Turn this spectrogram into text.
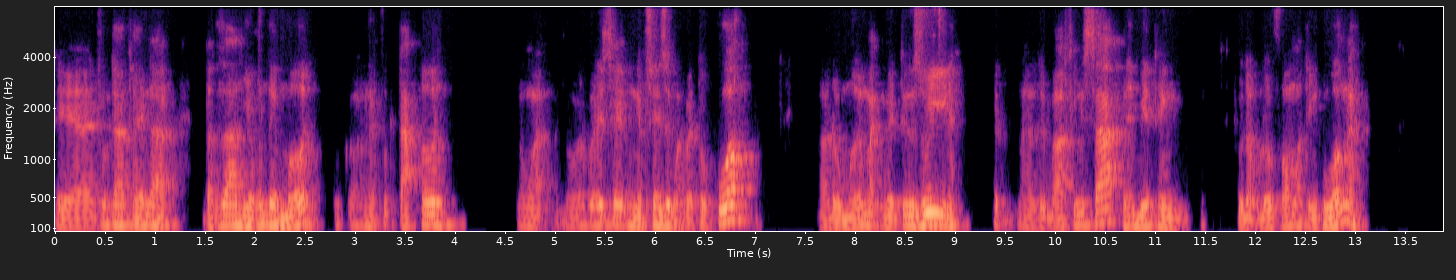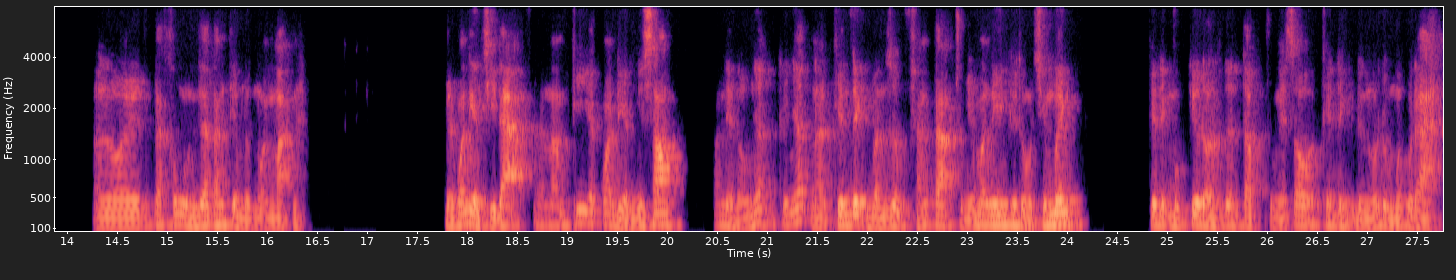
thì à, chúng ta thấy là đặt ra nhiều vấn đề mới còn là phức tạp hơn đúng không ạ? Đối với xây nghiệp xây dựng bảo vệ tổ quốc và đổi mới mạnh về tư duy này dự báo chính xác nên biến thành chủ động đối phó mọi tình huống này. À, rồi chúng ta không ngừng gia tăng tiềm lực mọi mặt này. Về quan điểm chỉ đạo nắm kỹ các quan điểm như sau quan điểm đầu nhất thứ nhất là kiên định vận dụng sáng tạo chủ nghĩa Mác-Lênin tư tưởng Hồ Chí Minh kiên định mục tiêu đoàn dân tộc chủ nghĩa xã hội kiên định đường lối đổi mới của đảng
